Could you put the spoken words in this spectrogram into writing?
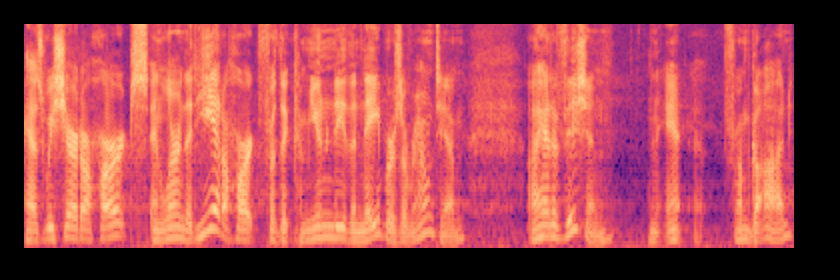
as we shared our hearts and learned that he had a heart for the community, the neighbors around him, I had a vision from God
